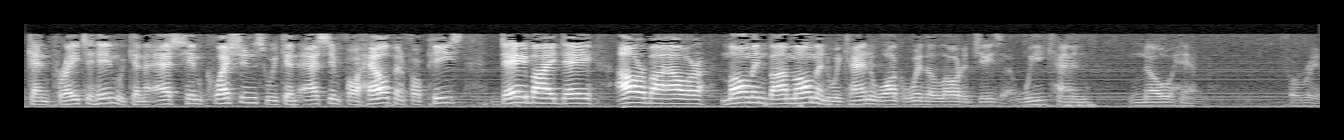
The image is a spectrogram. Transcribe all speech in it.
We can pray to him, we can ask him questions, we can ask him for help and for peace day by day, hour by hour, moment by moment. We can walk with the Lord Jesus. We can know him for real.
